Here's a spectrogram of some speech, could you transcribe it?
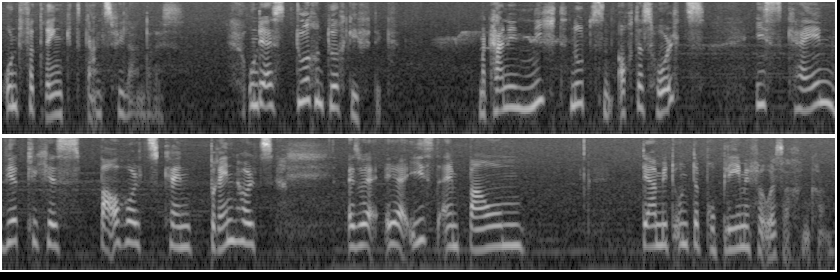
und verdrängt ganz viel anderes. Und er ist durch und durch giftig. Man kann ihn nicht nutzen. Auch das Holz ist kein wirkliches Bauholz, kein Brennholz. Also er ist ein Baum, der mitunter Probleme verursachen kann.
